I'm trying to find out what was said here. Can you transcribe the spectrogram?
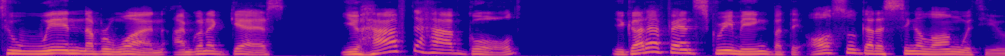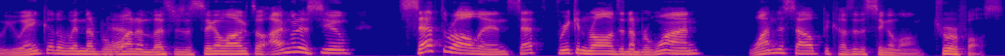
to win number one, I'm gonna guess you have to have gold. You gotta have fans screaming, but they also gotta sing along with you. You ain't gonna win number Yeah. one unless there's a sing along. So I'm gonna assume Seth Rollins, Seth freaking Rollins at number one, won this out because of the sing along. True or false?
